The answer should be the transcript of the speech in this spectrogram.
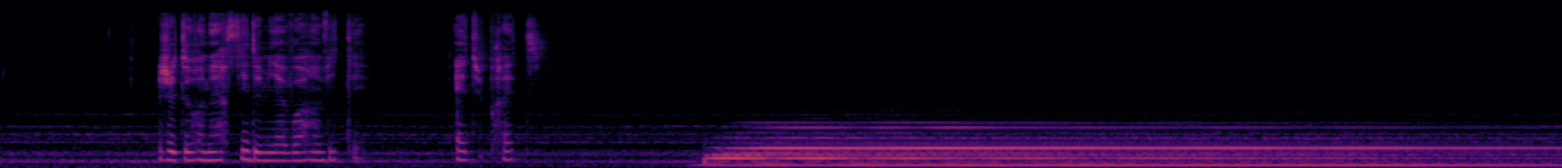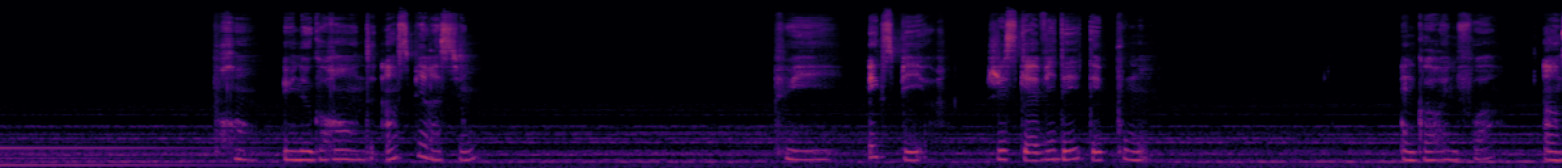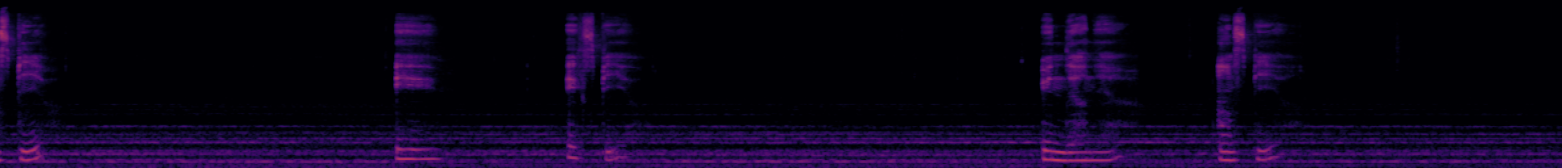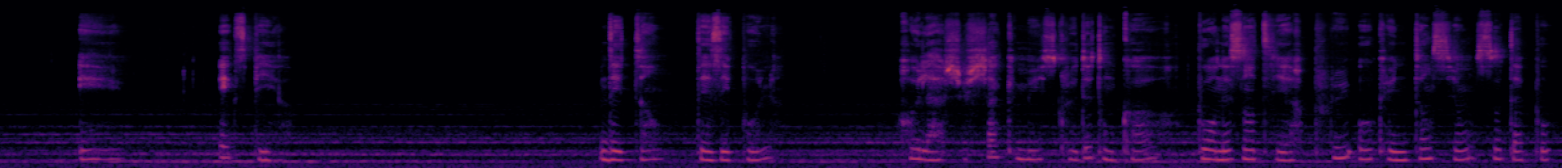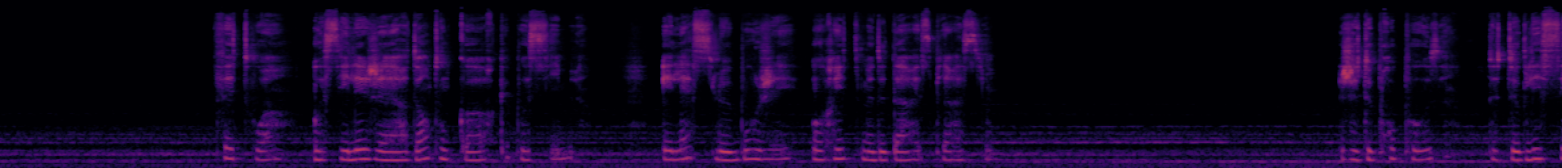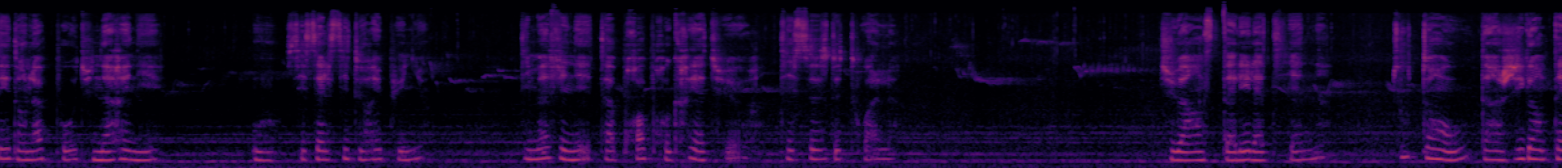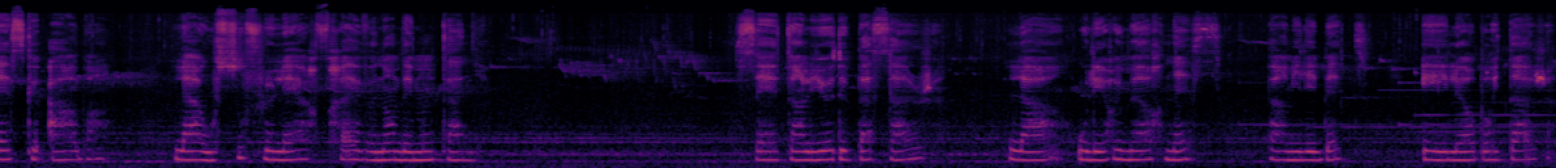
Je te remercie de m'y avoir invité. Es-tu prête? Une grande inspiration, puis expire jusqu'à vider tes poumons. Encore une fois, inspire et expire. Une dernière, inspire et expire. Détends tes épaules. Relâche chaque muscle de ton corps pour ne sentir plus aucune tension sous ta peau. Fais-toi aussi légère dans ton corps que possible et laisse-le bouger au rythme de ta respiration. Je te propose de te glisser dans la peau d'une araignée ou, si celle-ci te répugne, d'imaginer ta propre créature tisseuse de toile. Tu as installé la tienne tout en haut d'un gigantesque arbre, là où souffle l'air frais venant des montagnes. C'est un lieu de passage, là où les rumeurs naissent parmi les bêtes et leur bruitage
